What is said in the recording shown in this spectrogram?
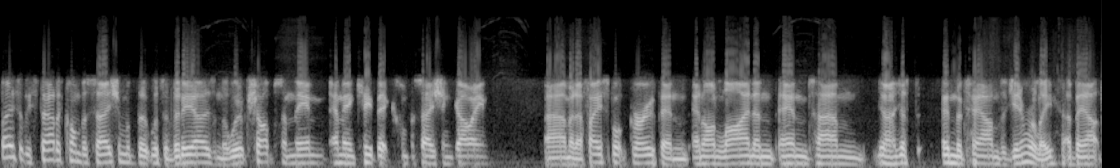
basically start a conversation with the with the videos and the workshops and then and then keep that conversation going um, in a Facebook group and, and online and and um, you know just in the towns generally about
